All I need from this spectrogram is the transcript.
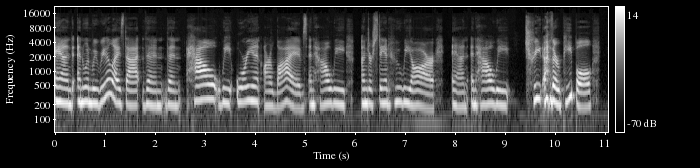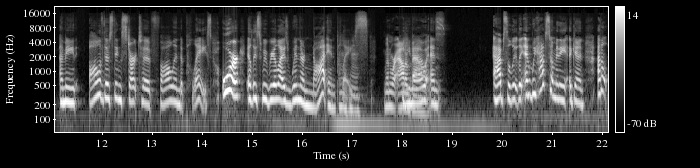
And and when we realize that, then then how we orient our lives and how we understand who we are and and how we treat other people, I mean, all of those things start to fall into place. Or at least we realize when they're not in mm-hmm. place. When we're out of You know, balance. and- Absolutely. And we have so many again, I don't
